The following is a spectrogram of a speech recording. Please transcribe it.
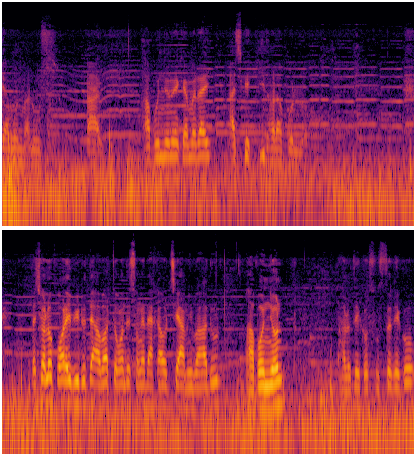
কেমন মানুষ, আর আপনজনের ক্যামেরায় আজকে কি ধরা পড়ল? তা চলো পরে ভিডিওতে আবার তোমাদের সঙ্গে দেখা হচ্ছে। আমি বাহাদুর। আপনজন ভালো থেকো, সুস্থ থেকো।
